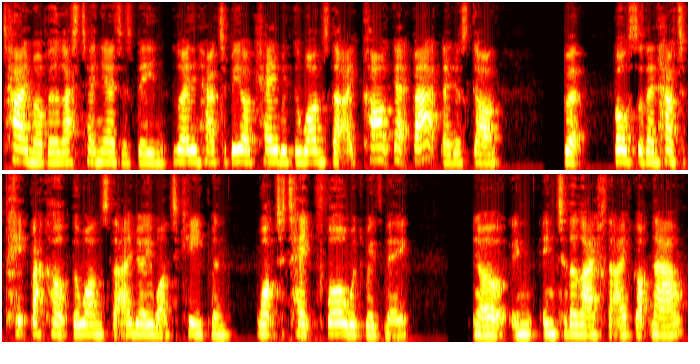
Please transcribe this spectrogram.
time over the last 10 years has been learning how to be okay with the ones that I can't get back, they're just gone. But also then how to pick back up the ones that I really want to keep and want to take forward with me, you know, in, into the life that I've got now.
